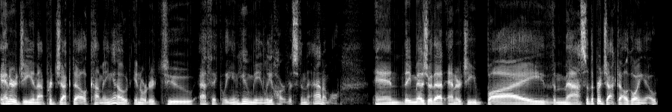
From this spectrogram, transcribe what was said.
energy in that projectile coming out in order to ethically and humanely harvest an animal. And they measure that energy by the mass of the projectile going out.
